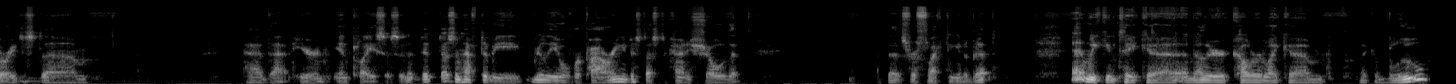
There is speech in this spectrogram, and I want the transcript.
sorry, just um, add that here in, in places. And it, it, doesn't have to be really overpowering. It just has to kind of show that that's reflecting it a bit. And we can take uh, another color like um, like a blue.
